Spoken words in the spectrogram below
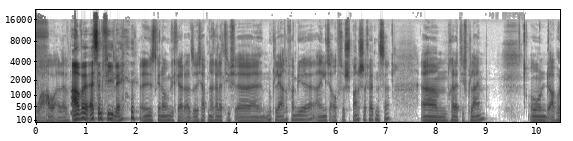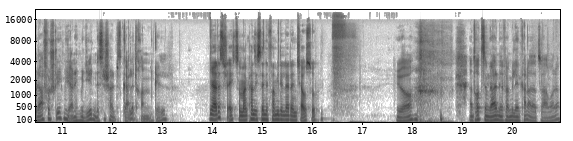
Wow, Alter. Aber es sind viele. Bei mir ist genau umgekehrt. Also ich habe eine relativ äh, nukleare Familie, eigentlich auch für spanische Verhältnisse. Ähm, relativ klein. Und aber da verstehe ich mich eigentlich mit jedem. Das ist halt das Geile dran, gell? Ja, das ist echt so. Man kann sich seine Familie leider nicht aussuchen. Ja. Aber trotzdem geil, eine Familie in Kanada zu haben, oder?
